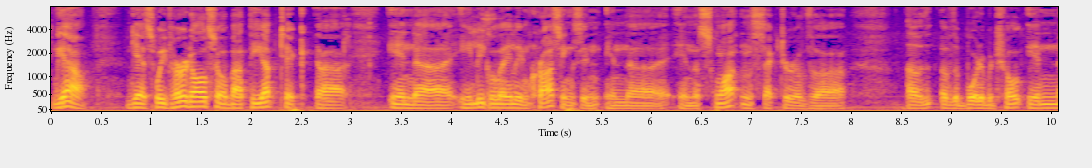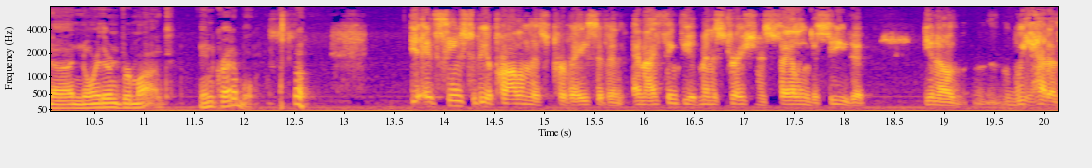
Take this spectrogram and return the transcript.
Yeah. Yes, we've heard also about the uptick uh, in uh, illegal alien crossings in in uh, in the Swanton sector of, uh, of, of the Border Patrol in uh, northern Vermont. Incredible. it seems to be a problem that's pervasive, and, and I think the administration is failing to see that. You know, we had a,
